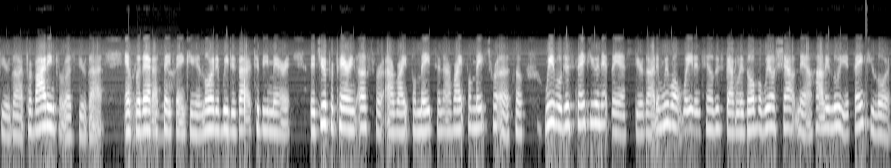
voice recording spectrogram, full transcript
dear God, providing for us, dear God. And for that, I say thank you. And Lord, if we desire to be married, that you're preparing us for our rightful mates and our rightful mates for us. So we will just thank you in advance, dear God, and we won't wait until this battle is over. We'll shout now. Hallelujah. Thank you, Lord,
